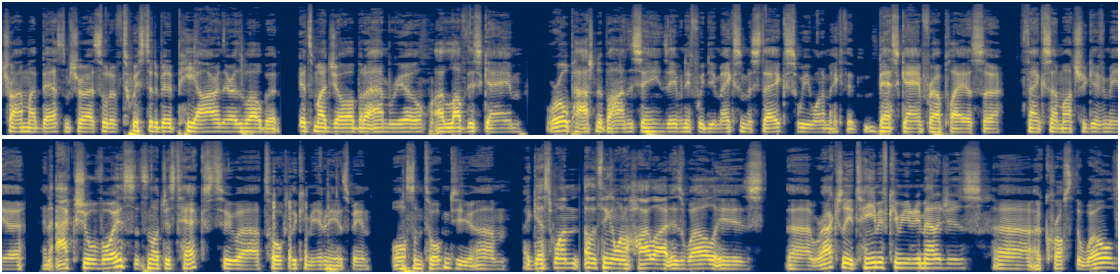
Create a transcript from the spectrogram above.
trying my best. I'm sure I sort of twisted a bit of PR in there as well, but it's my job. But I am real. I love this game. We're all passionate behind the scenes. Even if we do make some mistakes, we want to make the best game for our players. So thanks so much for giving me a an actual voice. It's not just text to uh, talk to the community. It's been awesome talking to you. Um, I guess one other thing I want to highlight as well is uh, we're actually a team of community managers uh, across the world,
